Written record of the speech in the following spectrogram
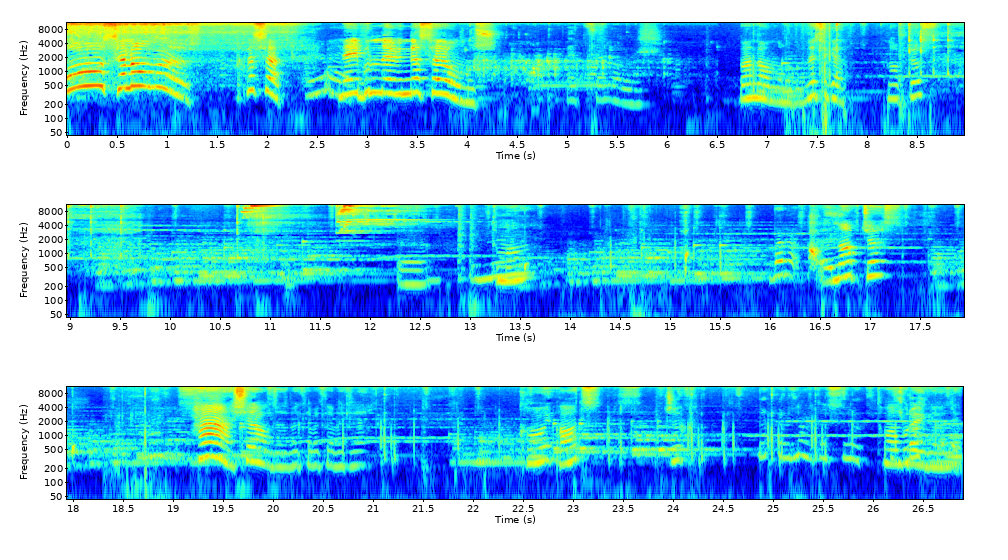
Oo sel olmuş. Arkadaşlar Neighbor'ın evinde sel olmuş. Evet sen olmuş. Ben de anlamadım. Neyse gel. Ne yapacağız? Ee, tamam. Ee, ne yapacağız? Ha şey alacağız. Bekle bekle bekle. Koy at. Çık. Tamam buraya geldik.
